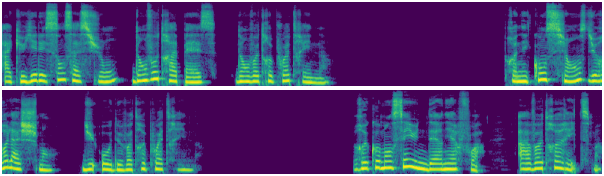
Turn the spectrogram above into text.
Accueillez les sensations dans vos trapèzes, dans votre poitrine. Prenez conscience du relâchement du haut de votre poitrine. Recommencez une dernière fois à votre rythme.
